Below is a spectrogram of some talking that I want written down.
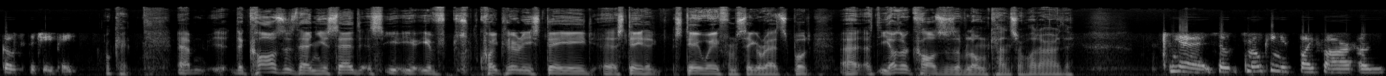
go to the GP. Okay. Um, the causes then, you said you, have quite clearly stayed, uh, stated stay away from cigarettes, but uh, the other causes of lung cancer, what are they? Yeah, so smoking is by far um,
